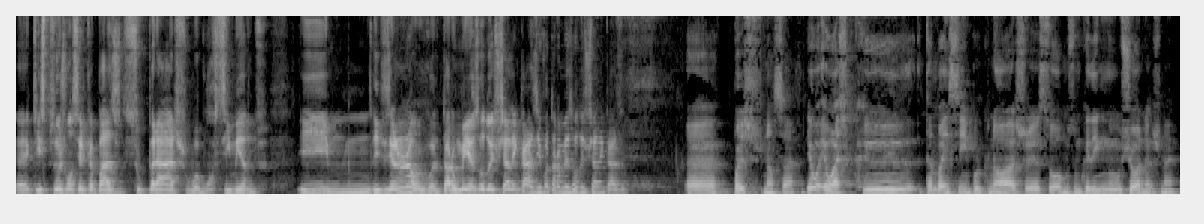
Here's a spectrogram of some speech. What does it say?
ah, que as pessoas vão ser capazes de superar o aborrecimento e, hum, e dizer: não, não, eu vou estar um mês ou dois fechado em casa e vou estar um mês ou dois fechado em casa? Uh, pois, não sei. Eu, eu acho que também sim, porque nós eh, somos um bocadinho chonas, não é?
